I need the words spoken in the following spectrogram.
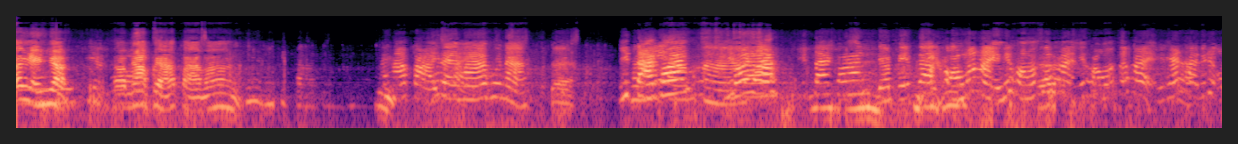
อ้ไหนเนี่ยทำน้ำไปหาปลามาหาปลาใส่มาคุณน่ะแต่ยิบตาก่อนยิบตายิบตาก่อนเดี๋ยวปิ๊บตาของมาให้มีของมาเสื้อให้มีของมาเสื้อให้แค่ถ่ายวิดีโอ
